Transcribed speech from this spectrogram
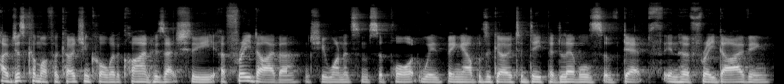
I've just come off a coaching call with a client who's actually a free diver, and she wanted some support with being able to go to deeper levels of depth in her free diving.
